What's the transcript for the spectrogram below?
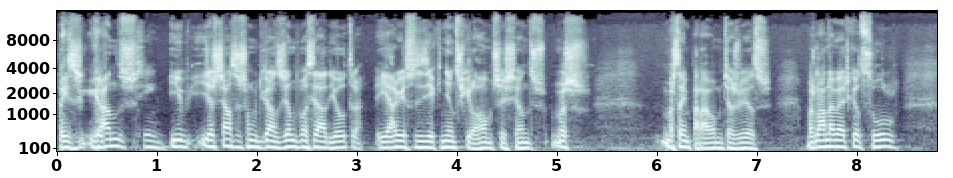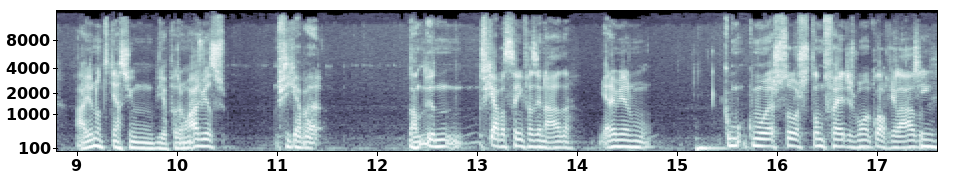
países grandes e, e, as chances são muito grandes entre uma cidade e outra. E às vezes dizia 500 km, 600, mas, mas sem parava muitas vezes. Mas lá na América do Sul, ah, eu não tinha assim um dia padrão. Às vezes ficava. Não, ficava sem fazer nada. Era mesmo. Como, como, as pessoas estão de férias, vão a qualquer lado, Sim.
